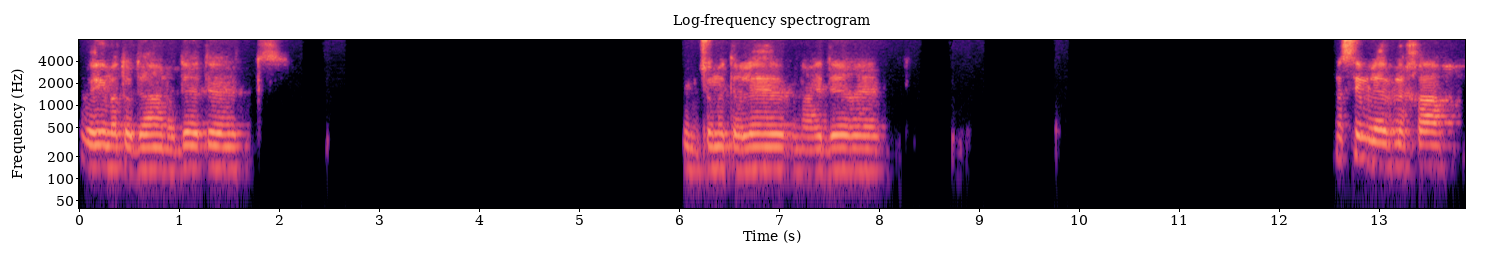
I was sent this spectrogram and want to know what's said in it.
ועם התודעה הנודדת, עם תשומת הלב נעדרת, נשים לב לכך,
